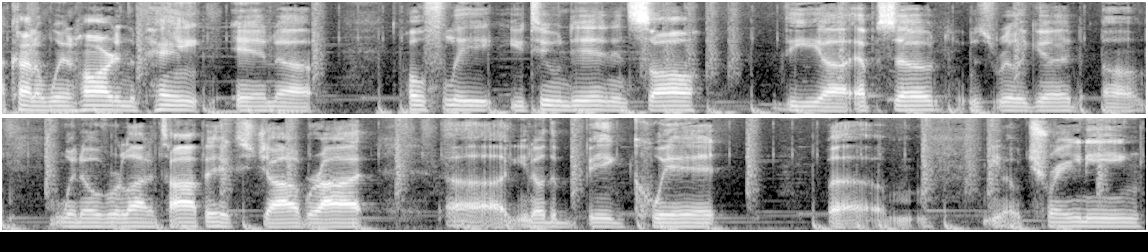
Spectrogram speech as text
I kind of went hard in the paint, and uh, hopefully you tuned in and saw the uh, episode. It was really good. Um, went over a lot of topics, job rot, uh, you know, the big quit, um, you know, training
